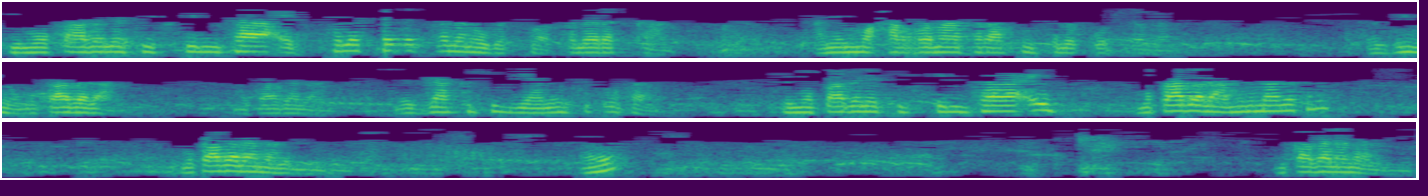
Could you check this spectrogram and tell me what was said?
ፊሙቃበለት ኢስቲምታዕ ስለተጠቀመ ነው። በሷ ስለረካ ነው። አን ሙሐረማት ራሱን ስለቆጠበ እዚህ ነው ሙቃበላ ሙቃበላ ለዛ ክፍያ ነው፣ ስጦታ ነው። ኢስቲምታዕ ሙቃበላ ምን ማለት ነው? ሙቃበላ ማለት ነው? ሙቃበላ ማለት ነው።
